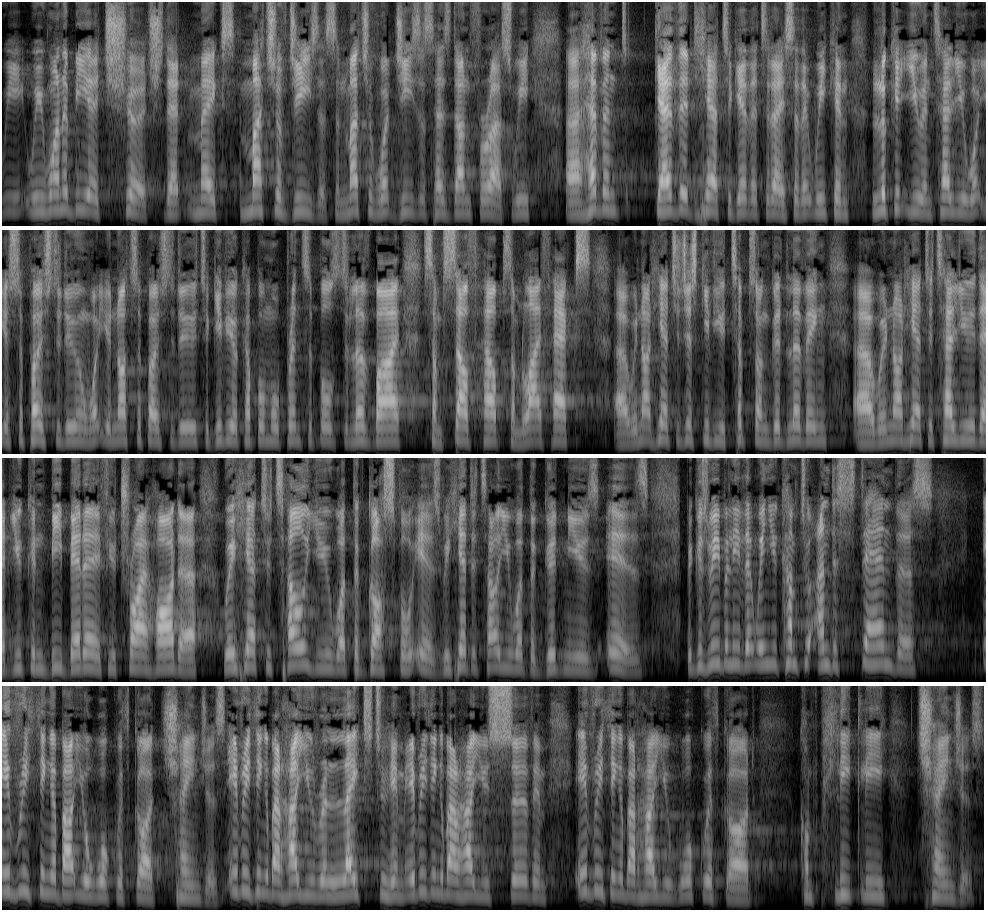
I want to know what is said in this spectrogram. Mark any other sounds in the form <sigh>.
We, we want to be a church that makes much of Jesus and much of what Jesus has done for us. We uh, haven't gathered here together today so that we can look at you and tell you what you're supposed to do and what you're not supposed to do, to give you a couple more principles to live by, some self help, some life hacks. Uh, we're not here to just give you tips on good living. Uh, we're not here to tell you that you can be better if you try harder. We're here to tell you what the gospel is. We're here to tell you what the good news is because we believe that when you come to understand this, everything about your walk with God changes. Everything about how you relate to Him, everything about how you serve Him, everything about how you walk with God completely changes.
